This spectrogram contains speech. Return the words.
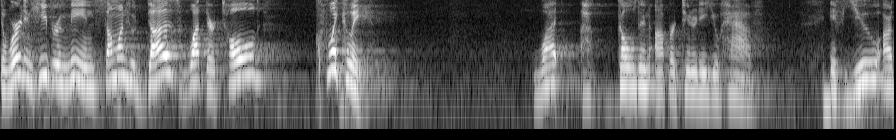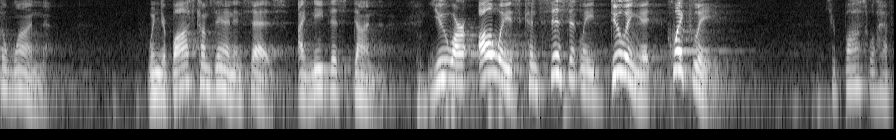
The word in Hebrew means someone who does what they're told quickly. What a golden opportunity you have. If you are the one, when your boss comes in and says, I need this done, you are always consistently doing it quickly. Your boss will have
